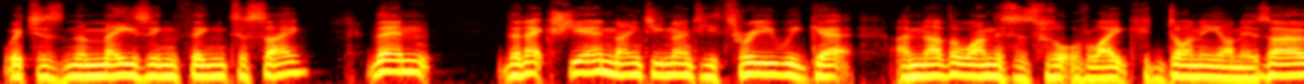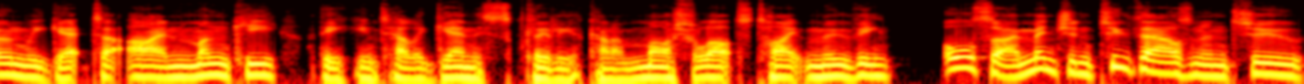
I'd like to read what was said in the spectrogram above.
which is an amazing thing to say. Then the next year, 1993, we get another one. This is sort of like Donnie on his own. We get to Iron Monkey. I think you can tell again, this is clearly a kind of martial arts type movie. Also, I mentioned 2002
